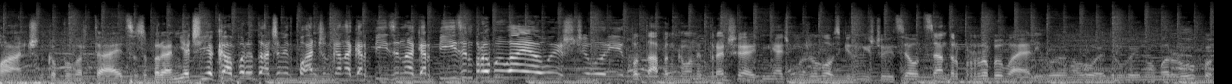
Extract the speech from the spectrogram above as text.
Панченко повертається, забирає м'яч. Яка передача від Панченка на Карпізіна? Карпізін пробиває вище воріт. Потапенко вони втрачають м'яч. Можеловський зміщується у центр, пробиває лівою ногою другий номер руху.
